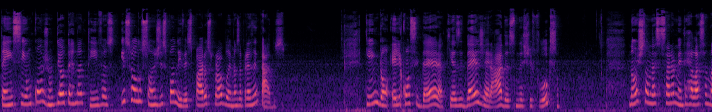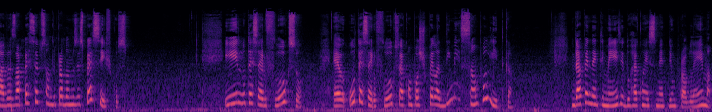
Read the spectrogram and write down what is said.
tem-se um conjunto de alternativas e soluções disponíveis para os problemas apresentados. Kingdom ele considera que as ideias geradas neste fluxo não estão necessariamente relacionadas à percepção de problemas específicos. E no terceiro fluxo, é, o terceiro fluxo é composto pela dimensão política. Independentemente do reconhecimento de um problema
